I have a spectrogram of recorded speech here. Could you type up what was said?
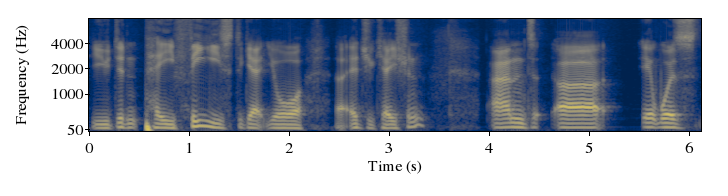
you didn't pay fees to get your uh, education, and uh, it was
